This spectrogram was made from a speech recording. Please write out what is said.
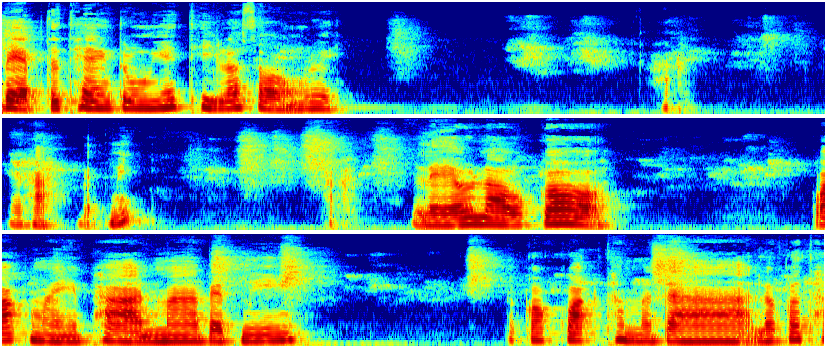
แบบจะแทงตรงนี้ทีละสองเลยค่ะนี่ค่ะแบบนี้ค่ะแล้วเราก็ควักไหมผ่านมาแบบนี้ แล้วก็ควักธรรมดาแล้วก็ท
